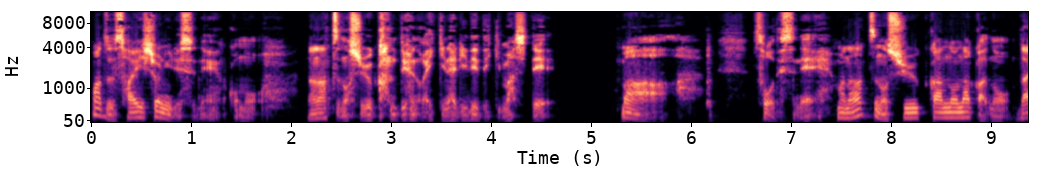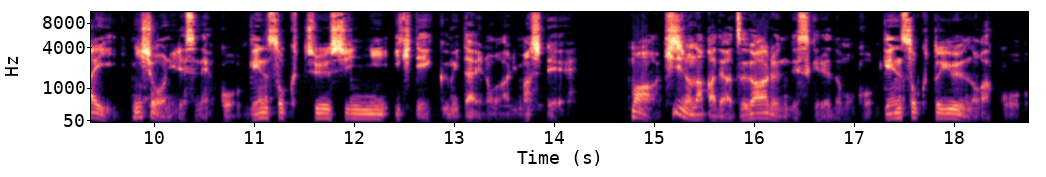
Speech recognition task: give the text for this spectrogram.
まず最初にですね、この7つの習慣というのがいきなり出てきまして、まあ、そうですね。まあ、7つの習慣の中の第2章にですね、こう、原則中心に生きていくみたいのがありまして、まあ、記事の中では図があるんですけれども、こう、原則というのがこう、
